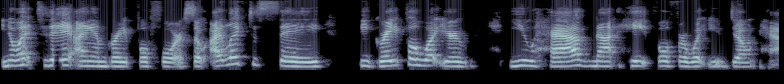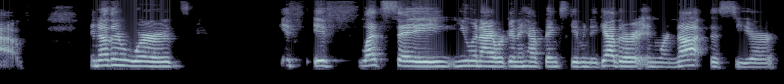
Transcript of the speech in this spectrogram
you know what, today I am grateful for. So I like to say, be grateful what you're you have, not hateful for what you don't have. In other words, if if let's say you and I were going to have Thanksgiving together and we're not this year,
